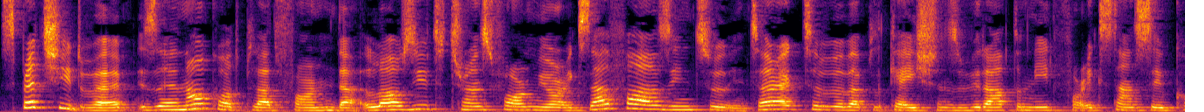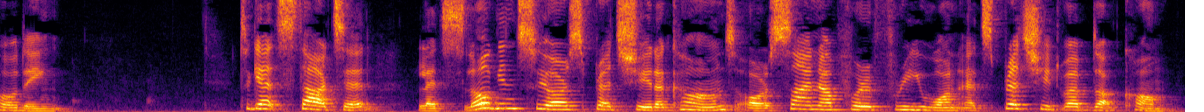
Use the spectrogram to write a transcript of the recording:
Spreadsheet Web is a no-code platform that allows you to transform your Excel files into interactive web applications without the need for extensive coding. To get started, let's log into your spreadsheet account or sign up for a free one at spreadsheetweb.com.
